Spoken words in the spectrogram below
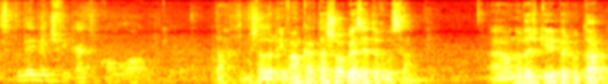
Se puder identificar de qual órgão Tá, embaixador Ivan Kartashov, Gazeta Russa. Ah, na verdade, queria perguntar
